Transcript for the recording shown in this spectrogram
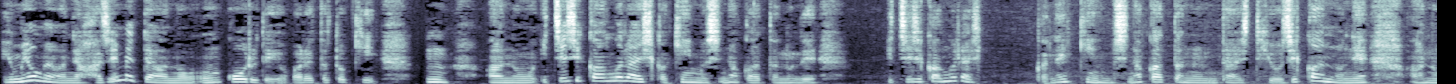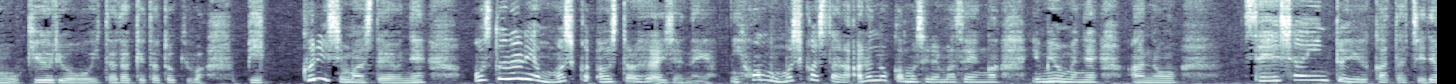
弓嫁はね、初めてあの、オンコールで呼ばれた時、うん、あの、1時間ぐらいしか勤務しなかったので、1時間ぐらいしかね、勤務しなかったのに対して4時間のね、あの、お給料をいただけた時は、びっくりしましたよね。オーストラリアももしか、オーストラリアじゃないや、日本ももしかしたらあるのかもしれませんが、弓嫁ね、あの、正社員という形で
